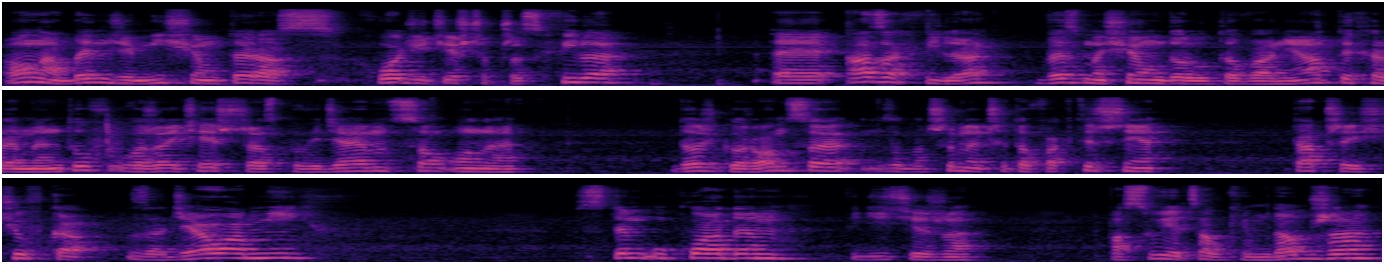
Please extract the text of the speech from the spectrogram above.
Ona będzie mi się teraz chłodzić jeszcze przez chwilę, e, a za chwilę wezmę się do lutowania tych elementów. Uważajcie, jeszcze raz powiedziałem, są one dość gorące. Zobaczymy, czy to faktycznie ta przejściówka zadziała mi z tym układem. Widzicie, że pasuje całkiem dobrze.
